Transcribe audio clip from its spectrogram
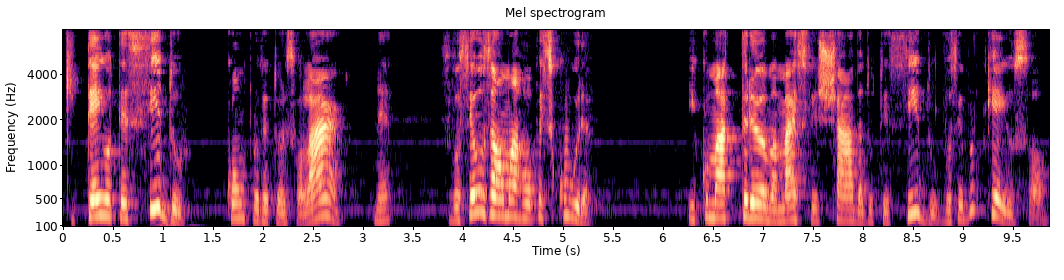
que tem o tecido com protetor solar, né? Se você usar uma roupa escura e com uma trama mais fechada do tecido, você bloqueia o sol.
